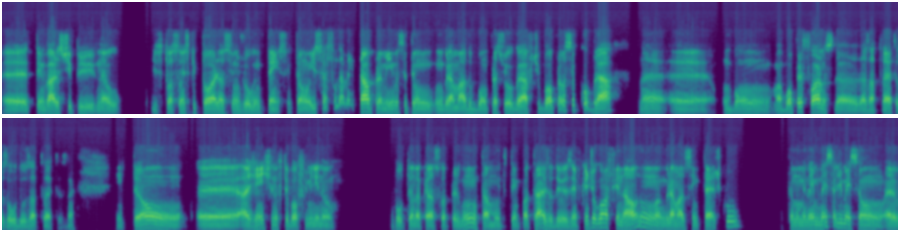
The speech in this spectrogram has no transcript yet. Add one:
é, tem vários tipos de, né, de situações que tornam assim, um jogo intenso. Então, isso é fundamental para mim, você ter um, um gramado bom para jogar futebol, para você cobrar né, é, um bom, uma boa performance da, das atletas ou dos atletas, né? Então, é, a gente no futebol feminino voltando àquela sua pergunta, há muito tempo atrás, eu dei o exemplo que a gente jogou uma final num gramado sintético, que eu não me lembro nem se a dimensão era,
